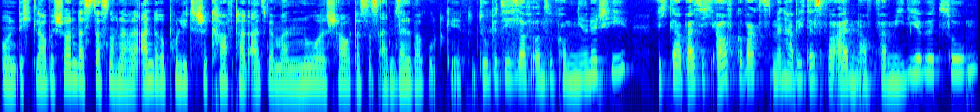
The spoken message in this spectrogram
Und ich glaube schon, dass das noch eine andere politische Kraft hat, als wenn man nur schaut, dass es einem selber gut geht. Du beziehst es auf unsere Community. Ich glaube, als ich aufgewachsen bin, habe ich das vor allem auf Familie bezogen.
